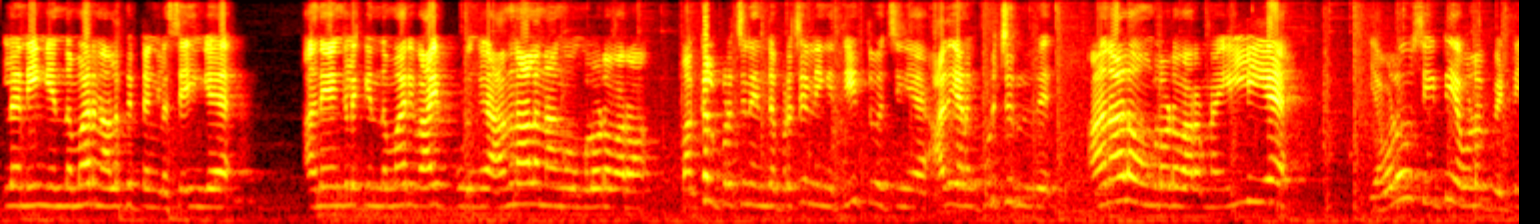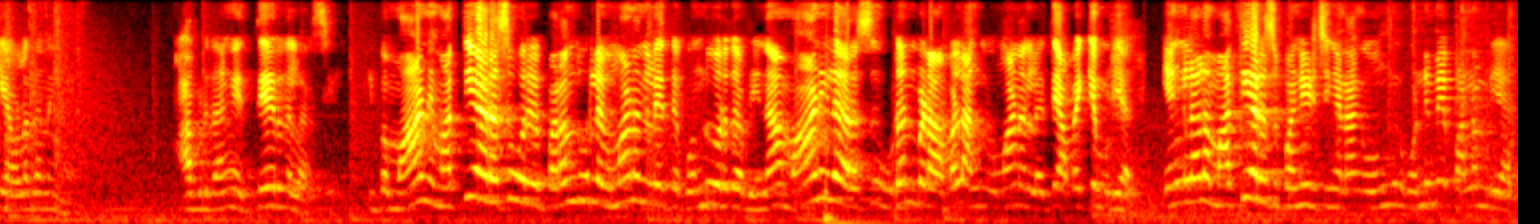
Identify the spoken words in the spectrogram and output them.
இல்ல நீங்க இந்த மாதிரி நலத்திட்டங்களை செய்யுங்க அது எங்களுக்கு இந்த மாதிரி வாய்ப்பு கொடுங்க. அதனால நாங்கள் உங்களோட வரோம். மக்கள் பிரச்சனை இந்த பிரச்சனை நீங்கள் தீர்த்து வச்சீங்க. அது எனக்கு பிடிச்சிருந்தது. அதனால உங்களோட வரோம்னா இல்லையே. எவ்வளோ சீட்டு எவ்வளோ பெட்டி அவ்வளோதானுங்க அப்படிதாங்க தேர்தல் அரசியல். இப்போ மாநில மத்திய அரசு ஒரு பரந்தூரில் விமான நிலையத்தை கொண்டு வருது அப்படின்னா மாநில அரசு உடன்படாமல் அங்கே விமான நிலையத்தை அமைக்க முடியாது. எங்களால் மத்திய அரசு பண்ணிடுச்சுங்க. நாங்கள் உங்களுக்கு ஒன்றுமே பண்ண முடியாது.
